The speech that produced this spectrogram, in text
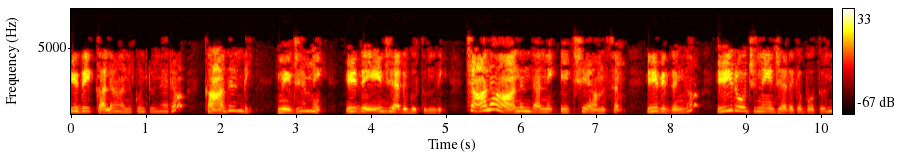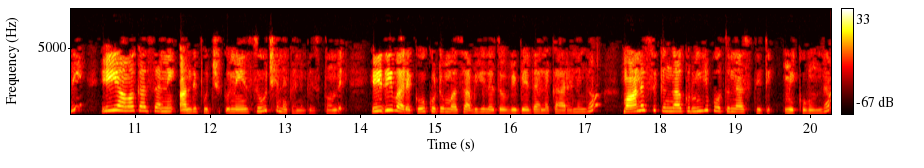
ఇది కల అనుకుంటున్నారా? కాదండి. నిజమే. ఇదే జరుగుతుంది. చాలా ఆనందాన్ని ఇచ్చే అంశం. ఈ విధంగా ఈ రోజునే జరగబోతుంది. ఈ అవకాశాన్ని అందిపుచ్చుకునే సూచన కనిపిస్తుంది. ఇది వరకు కుటుంబ సభ్యులతో విభేదాల కారణంగా మానసికంగా కృంగిపోతున్న స్థితి మీకు ఉందా?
